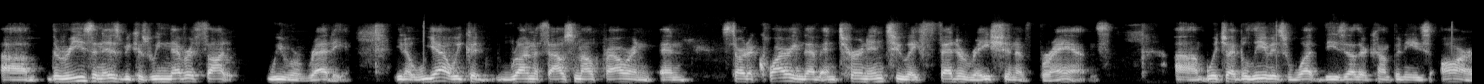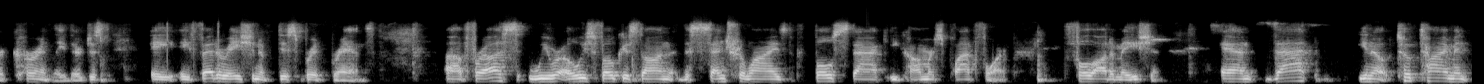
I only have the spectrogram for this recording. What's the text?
Um, the reason is because we never thought we were ready. You know, yeah, we could run a thousand miles per hour and, and start acquiring them and turn into a federation of brands um, which I believe is what these other companies are currently. They're just a, a federation of disparate brands. Uh, for us, we were always focused on the centralized full stack e-commerce platform, full automation. And that, you know, took time. And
